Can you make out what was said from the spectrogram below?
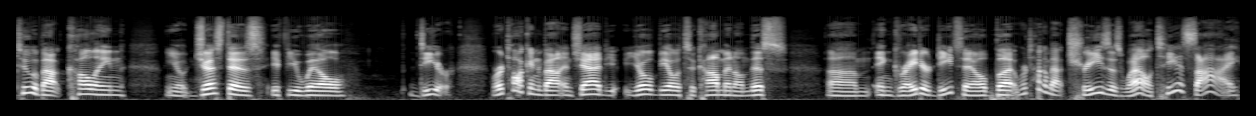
too about culling, you know, just as if you will deer. We're talking about, and Chad, you- you'll be able to comment on this um, in greater detail, but we're talking about trees as well. TSI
